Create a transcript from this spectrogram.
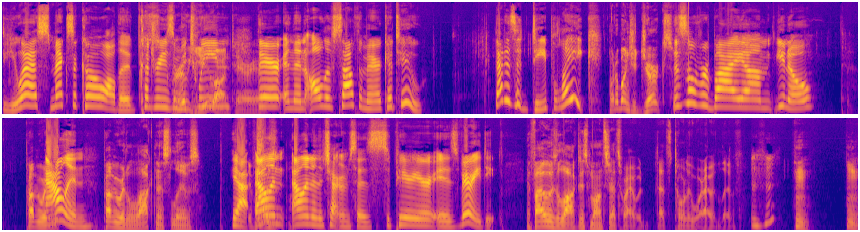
the U.S., Mexico, all the countries Screw in you, between Ontario. there, and then all of South America too. That is a deep lake. what a bunch of jerks. This is over by, um, you know, Probably where the, Alan. probably where the Loch Ness lives. Yeah, If I was- Alan. Alan in the chat room says Superior is very deep. If I was a Loch Ness monster, that's where I would. That's totally where I would live. Mm-hmm. Hmm. Hmm.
